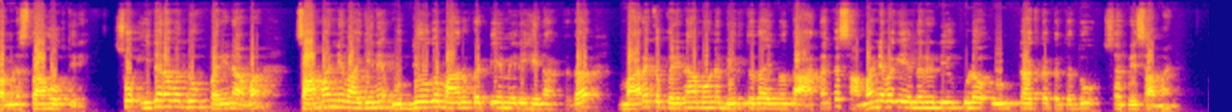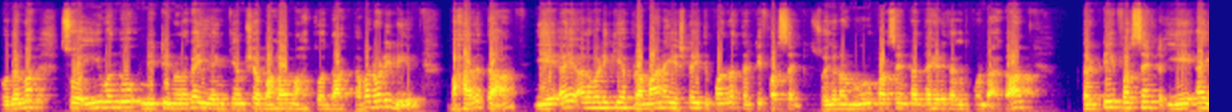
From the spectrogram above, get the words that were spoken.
ಗಮನಿಸ್ತಾ ಹೋಗ್ತೀರಿ. ಸೊ ಇದರ ಒಂದು ಪರಿಣಾಮ ಸಾಮಾನ್ಯವಾಗಿಯೇ ಉದ್ಯೋಗ ಮಾರುಕಟ್ಟೆಯ ಮೇಲೆ ಏನಾಗ್ತದ? ಮಾರಕ ಪರಿಣಾಮವನ್ನು ಬೀರ್ತದ ಎನ್ನುವಂತ ಆತಂಕ ಸಾಮಾನ್ಯವಾಗಿ ಎಲ್ಲರಲ್ಲಿಯೂ ಕೂಡ ಉಂಟಾಗ್ತಕ್ಕಂಥದ್ದು ಸರ್ವೇ ಸಾಮಾನ್ಯ. ಹೌದಲ್ವಾ? ಸೊ ಈ ಒಂದು ನಿಟ್ಟಿನೊಳಗ ಈ ಅಂಕಿಅಂಶ ಬಹಳ ಮಹತ್ವದ್ದಾಗ್ತವ. ನೋಡಿಲಿ ಭಾರತ ಎ ಅಳವಡಿಕೆಯ ಪ್ರಮಾಣ ಎಷ್ಟೈತಪ್ಪ ಅಂದ್ರೆ ತರ್ಟಿ ಪರ್ಸೆಂಟ್ ಸೊ ಈಗ ನಾವು ನೂರು ಪರ್ಸೆಂಟ್ ಅಂತ ಹೇಳಿ ತೆಗೆದುಕೊಂಡಾಗ thirty percent A I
